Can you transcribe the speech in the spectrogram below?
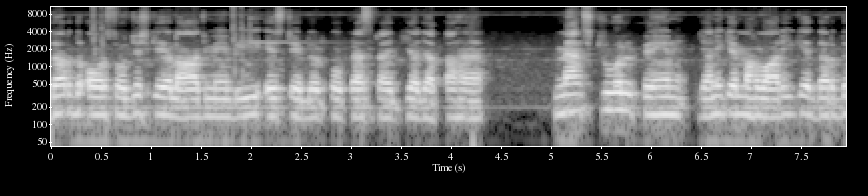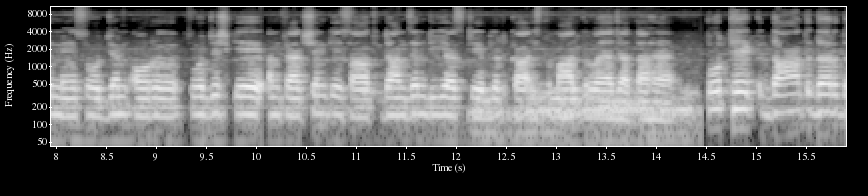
दर्द और सोजिश के इलाज में भी इस टेबलेट को प्रेस्क्राइब किया जाता है। मैंस्ट्रुअल पेन यानी कि माहवारी के दर्द में सोजन और सोजिश के इन्फेक्शन के साथ डांजन डीएस टेबलेट का इस्तेमाल करवाया जाता है। तोथिक दांत दर्द,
